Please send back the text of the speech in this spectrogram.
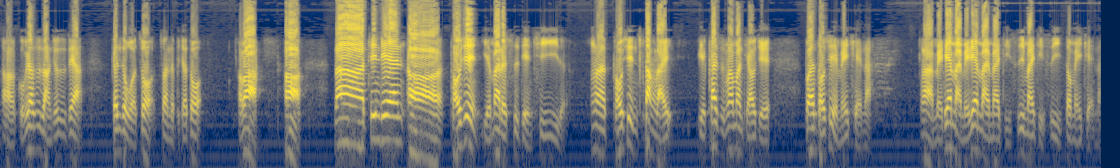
啊。股票市场就是这样，跟着我做赚的比较多，好不好？啊，那今天啊，投信也卖了四点七亿的，那投信上来也开始慢慢调节，不然投信也没钱了。啊每天买，每天买，买几十亿，买几十亿都没钱了，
